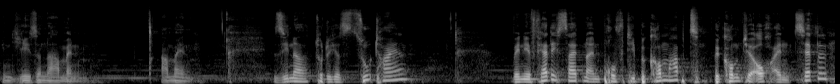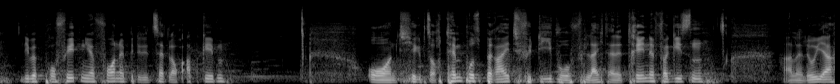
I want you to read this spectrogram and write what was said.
in Jesu Namen. Amen. Sina, tut euch jetzt zuteilen. Wenn ihr fertig seid und eine Prophetie bekommen habt, bekommt ihr auch einen Zettel. Liebe Propheten hier vorne, bitte die Zettel auch abgeben. Und hier gibt es auch Tempos bereit für die, wo vielleicht eine Träne vergießen. Halleluja.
